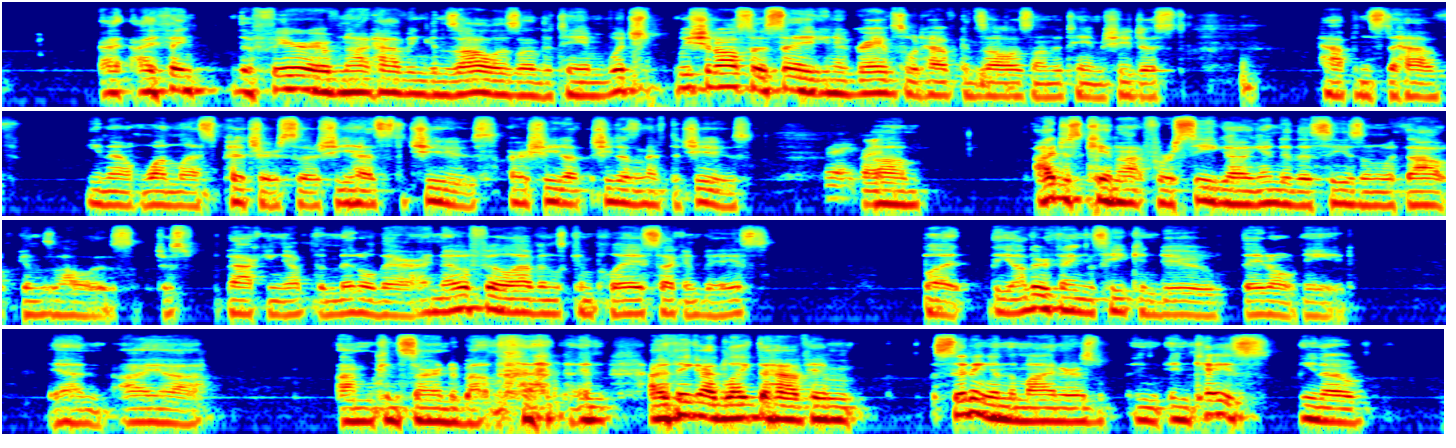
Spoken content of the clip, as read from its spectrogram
I, I think the fear of not having Gonzalez on the team, which we should also say, you know, Graves would have Gonzalez on the team. She just happens to have, you know, one less pitcher, so she has to choose, or she she doesn't have to choose. Right, right. Um, I just cannot foresee going into the season without Gonzalez just backing up the middle there. I know Phil Evans can play second base, but the other things he can do, they don't need. And I, uh, I'm concerned about that. And I think I'd like to have him sitting in the minors in, in case, you know,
